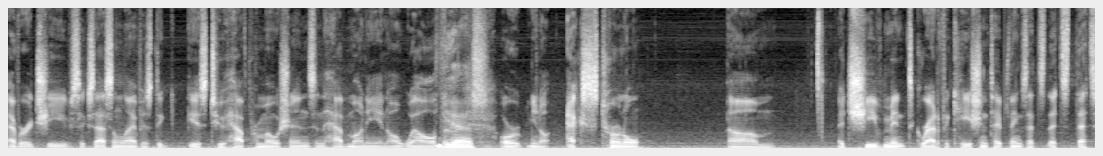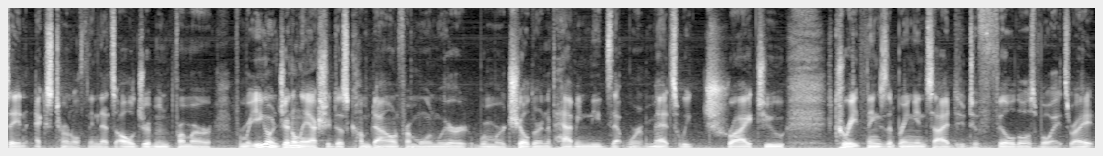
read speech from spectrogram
ever achieve success in life is to is to have promotions and have money and all wealth, or, Yes. or you know external um, achievement gratification type things that's that's that's an external thing. That's all driven from our from our ego and generally actually does come down from when we were when we were children of having needs that weren't met. So we try to create things that bring inside to, to fill those voids right?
